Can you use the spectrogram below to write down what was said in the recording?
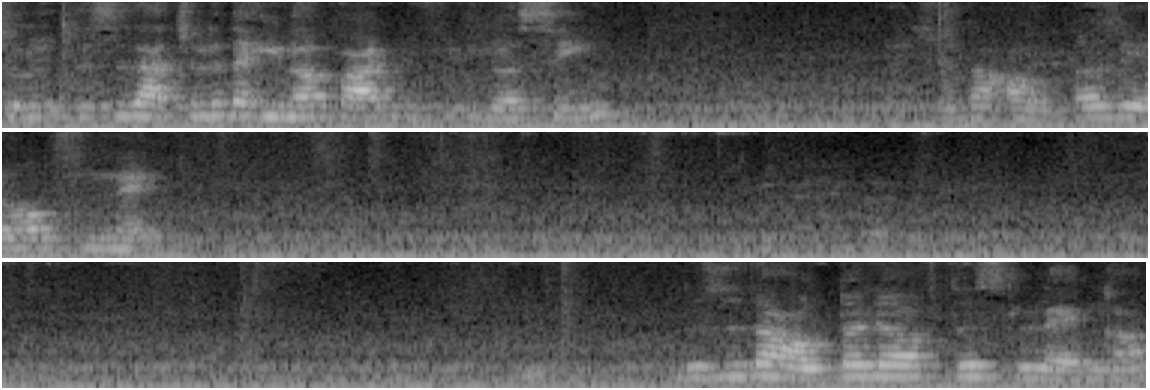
You. This is actually the inner part. If you are seeing, show the outer layer of net. This is the outer layer of this lehenga.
